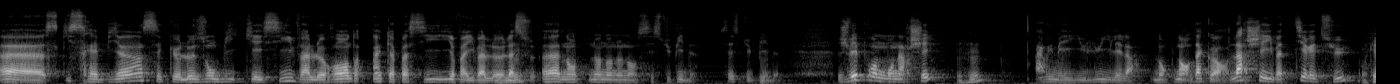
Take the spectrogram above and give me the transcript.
euh, ce qui serait bien, c'est que le zombie qui est ici va le rendre incapacité. Enfin, il va le. Mhm. ah non, non, non, non, non c'est stupide. C'est stupide. Je vais prendre mon archer. Mhm. Ah oui, mais lui, il est là. Donc, non, d'accord. L'archer, il va te tirer dessus. OK.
